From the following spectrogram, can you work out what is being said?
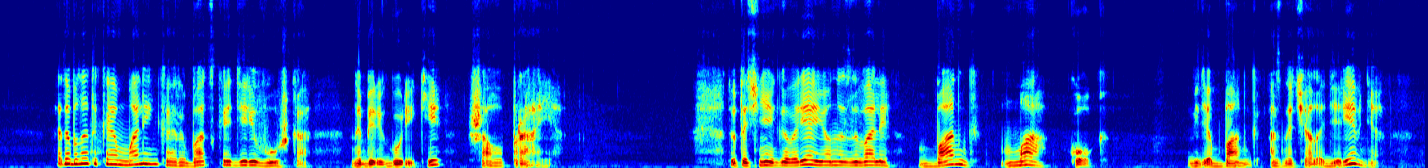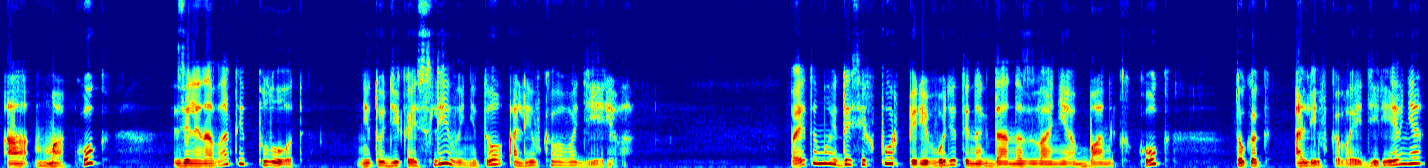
– это была такая маленькая рыбацкая деревушка на берегу реки Шаопрая. То, точнее говоря, ее называли Банг-Ма-Кок, где Банг означала деревня, а Макок – зеленоватый плод, не то дикой сливы, не то оливкового дерева. Поэтому и до сих пор переводят иногда название Бангкок то как оливковая деревня,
